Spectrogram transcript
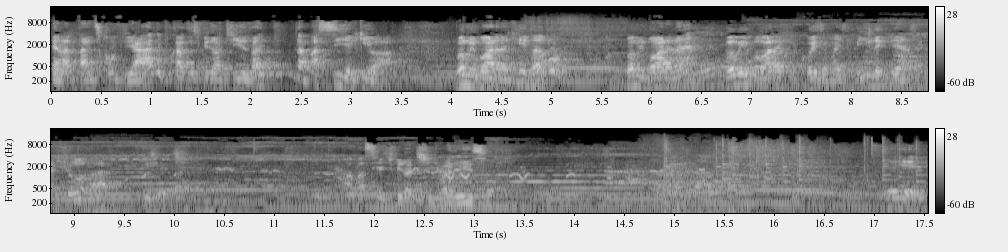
Ela tá desconfiada por causa dos filhotinhos. Olha da bacia aqui, ó. Vamos embora daqui? Vamos? Vamos embora, né? Vamos embora. Que coisa mais linda que é essa cachorra. Aqui, gente. Uma bacia de filhotinho, olha isso. E aí?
